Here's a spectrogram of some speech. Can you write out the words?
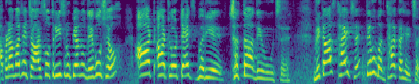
આપણા જે ચારસો ત્રીસ રૂપિયાનું દેવું છે આઠ આટલો ટેક્સ ભરીએ, છતાં દેવું છે. વિકાસ થાય છે તેવું બધા કહે છે.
